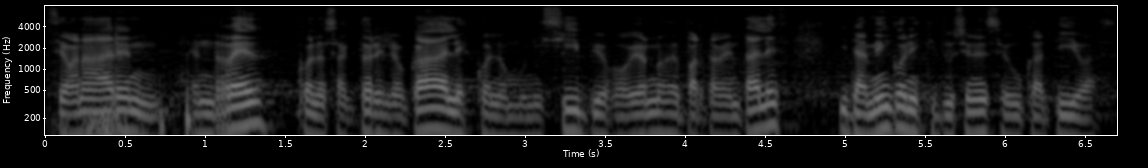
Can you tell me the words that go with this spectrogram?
se van a dar en, red con los actores locales, con los municipios, gobiernos departamentales y también con instituciones educativas.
